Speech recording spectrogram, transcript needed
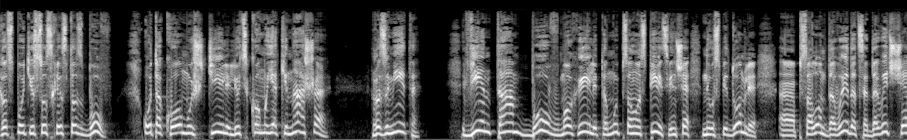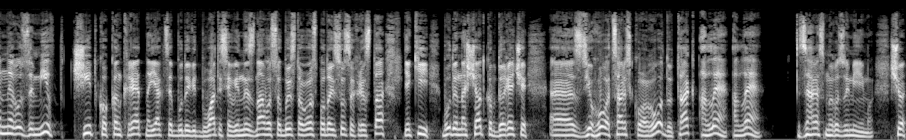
Господь Ісус Христос був у такому ж тілі людському, як і наше. Розумієте? Він там був в могилі, тому псалмоспівець він ще не усвідомлює е, псалом Давида. Це Давид ще не розумів чітко, конкретно, як це буде відбуватися. Він не знав особисто Господа Ісуса Христа, який буде нащадком, до речі, е, з його царського роду. Так, але, але зараз ми розуміємо, що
